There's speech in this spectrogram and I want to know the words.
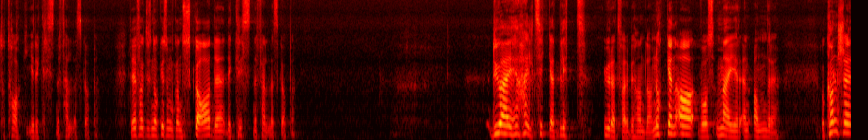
ta tak i det kristne fellesskapet. Det er faktisk noe som kan skade det kristne fellesskapet. Du og jeg har helt sikkert blitt urettferdig behandla. Noen av oss mer enn andre. Og Kanskje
